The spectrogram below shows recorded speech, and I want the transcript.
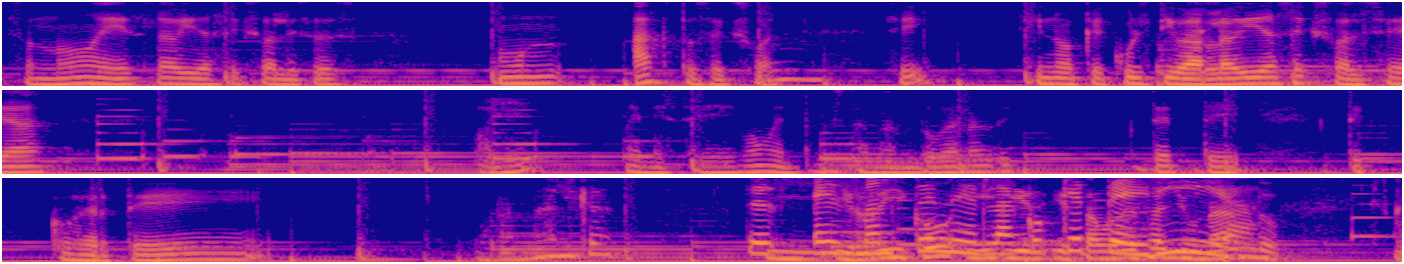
Eso no es la vida sexual, eso es un acto sexual, ¿sí? Sino que cultivar la vida sexual sea, en este momento me están dando ganas de, de, de- de cogerte una nalga. Entonces, y- es y rico, mantener y- la y- y estamos coquetería. desayunando. Es coquetería.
